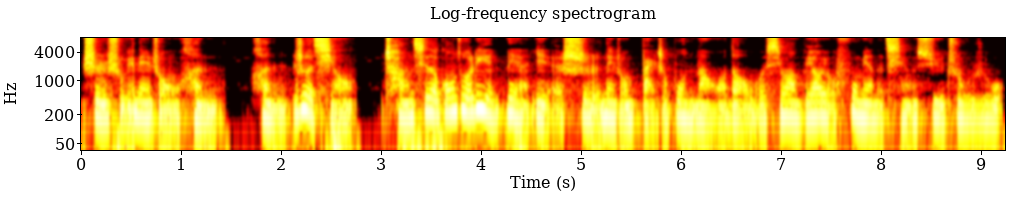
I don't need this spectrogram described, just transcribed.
是属于那种很很热情，长期的工作历练也是那种百折不挠的。我希望不要有负面的情绪注入。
